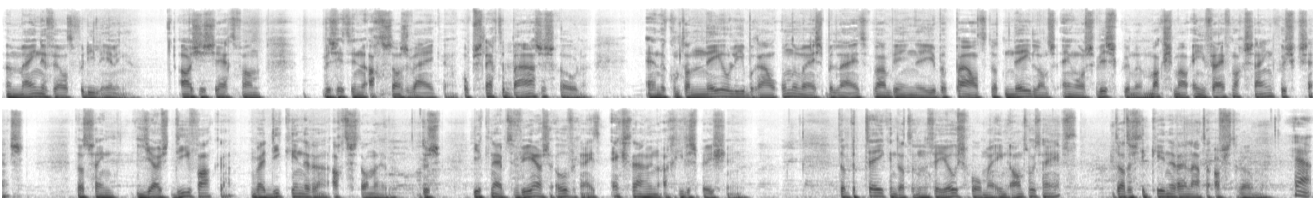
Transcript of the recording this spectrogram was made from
een mijnenveld voor die leerlingen. Als je zegt van, we zitten in de achterstandswijken... op slechte basisscholen... en er komt dan neoliberaal onderwijsbeleid... waarbij je bepaalt dat Nederlands, Engels, wiskunde... maximaal 1,5 mag zijn voor succes... Dat zijn juist die vakken waar die kinderen achterstanden hebben. Dus je knijpt weer als overheid extra hun Achillespeesje in. Dat betekent dat een VO-school maar één antwoord heeft. Dat is die kinderen laten afstromen. Ja,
